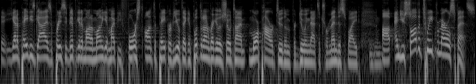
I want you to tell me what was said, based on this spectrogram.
you got to pay these guys a pretty significant amount of money. It might be forced onto pay per view. If they can put that on regular Showtime, more power to them for doing that. It's a tremendous fight. Uh, and you saw the tweet from Errol Spence.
